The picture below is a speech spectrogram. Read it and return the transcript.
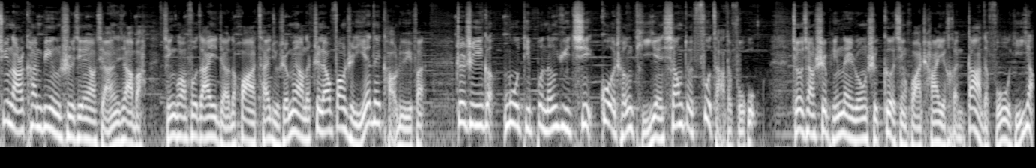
去哪儿看病事先要想一下吧，情况复杂一点的话，采取什么样的治疗方式也得考虑一番。这是一个目的不能预期、过程体验相对复杂的服务，就像视频内容是个性化差异很大的服务一样。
